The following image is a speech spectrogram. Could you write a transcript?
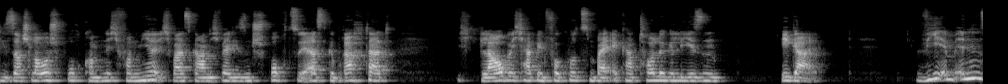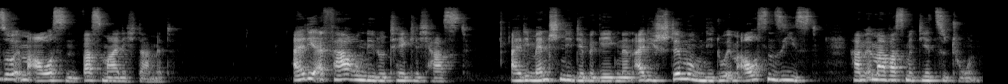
Dieser schlaue Spruch kommt nicht von mir. Ich weiß gar nicht, wer diesen Spruch zuerst gebracht hat. Ich glaube, ich habe ihn vor kurzem bei Eckart Tolle gelesen. Egal. Wie im Innen, so im Außen. Was meine ich damit? All die Erfahrungen, die du täglich hast, all die Menschen, die dir begegnen, all die Stimmungen, die du im Außen siehst, haben immer was mit dir zu tun.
